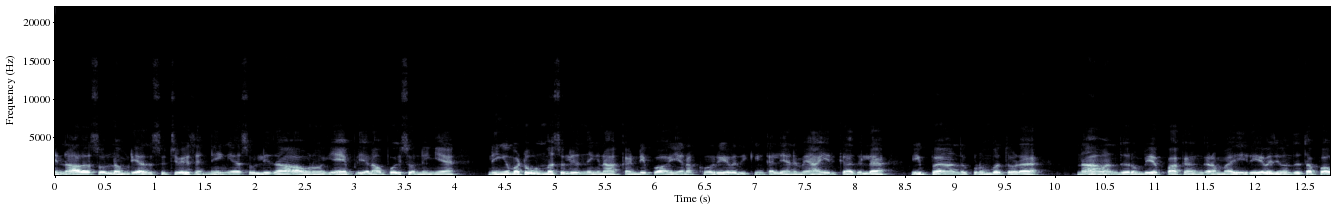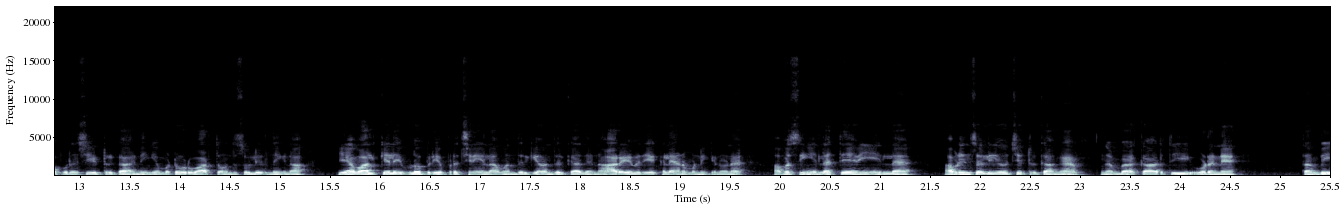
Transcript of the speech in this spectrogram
என்னால் சொல்ல முடியாத சுச்சுவேஷன் நீங்கள் சொல்லி தான் ஆகணும். ஏன் இப்படியெல்லாம் போய் சொன்னீங்க? நீங்கள் மட்டும் உண்மை சொல்லியிருந்தீங்கன்னா கண்டிப்பாக எனக்கும் ரேவதிக்கும் கல்யாணமே ஆயிருக்காதுல்ல. இப்போ அந்த குடும்பத்தோட நான் வந்து ரொம்ப பகங்கிற மாதிரி ரேவதி வந்து தப்பாக புரிஞ்சுக்கிட்டு இருக்கா? நீங்கள் மட்டும் ஒரு வார்த்தை வந்து சொல்லியிருந்தீங்கன்னா என் வாழ்க்கையில் இவ்வளோ பெரிய பிரச்சனையெல்லாம் வந்திருக்கே வந்திருக்காது. நான் ரேவதியை கல்யாணம் பண்ணிக்கணும்னு அவசியம் இல்லை தேவையும் இல்லை அப்படின்னு சொல்லி யோசிச்சுட்டு இருக்காங்க. நம்ம கார்த்தி உடனே தம்பி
